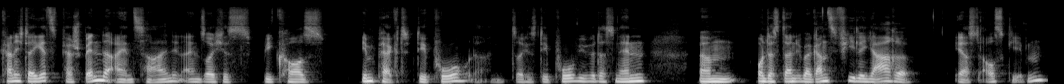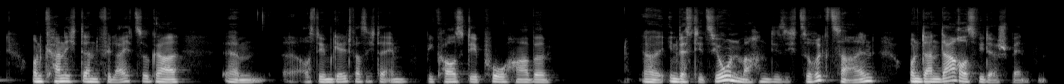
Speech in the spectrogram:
kann ich da jetzt per Spende einzahlen in ein solches Because Impact Depot oder ein solches Depot, wie wir das nennen, ähm, und das dann über ganz viele Jahre erst ausgeben und kann ich dann vielleicht sogar ähm, äh, aus dem Geld, was ich da im Because Depot habe, äh, Investitionen machen, die sich zurückzahlen und dann daraus wieder spenden.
